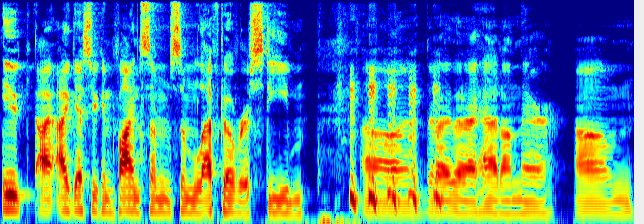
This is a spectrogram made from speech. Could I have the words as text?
you I, I guess you can find some some leftover steam uh, that I that I had on there. Um,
